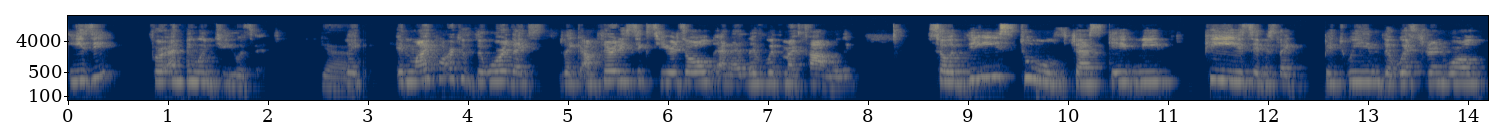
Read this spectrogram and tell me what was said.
easy for anyone to use it. Yeah. Like in my part of the world, like like I'm 36 years old and I live with my family. So these tools just gave me peace, and it's like between the Western world,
